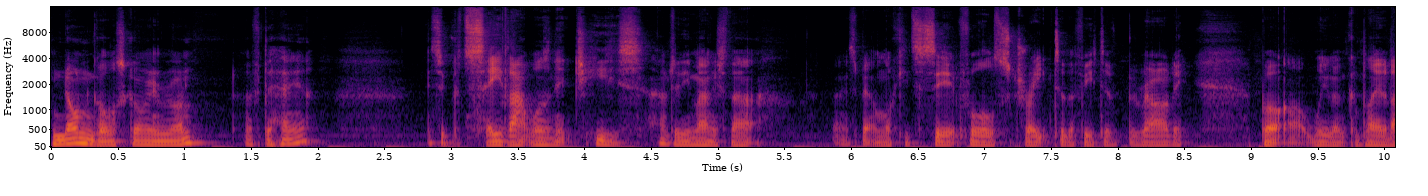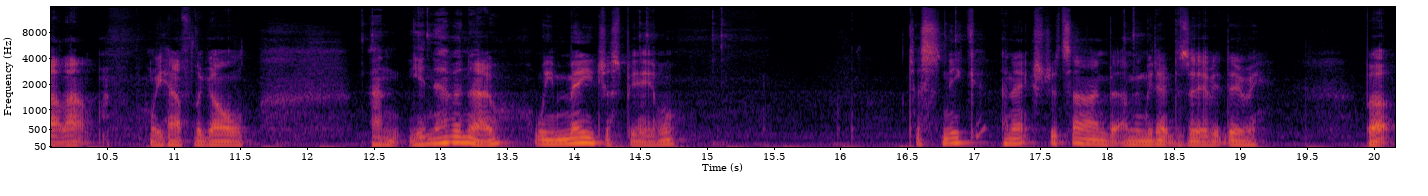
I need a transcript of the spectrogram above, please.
non goal scoring run of De Gea. It's a good save, that, wasn't it? Jeez, how did he manage that? It's a bit unlucky to see it fall straight to the feet of Berardi. But uh, we won't complain about that. We have the goal. And you never know, we may just be able to sneak an extra time. But I mean, we don't deserve it, do we? But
